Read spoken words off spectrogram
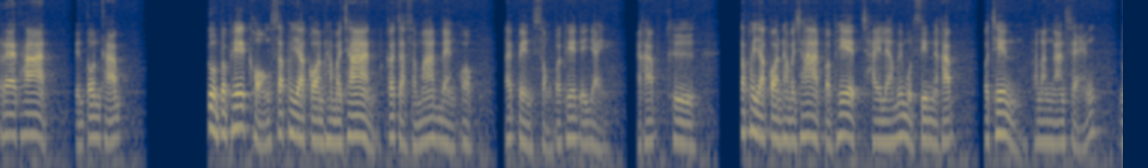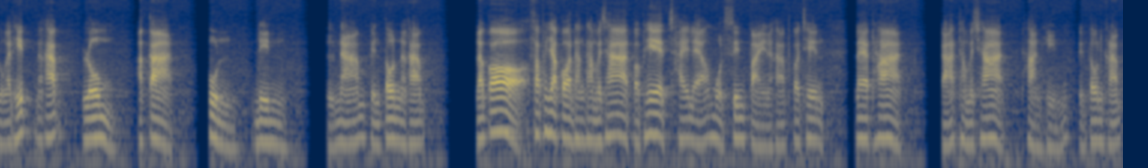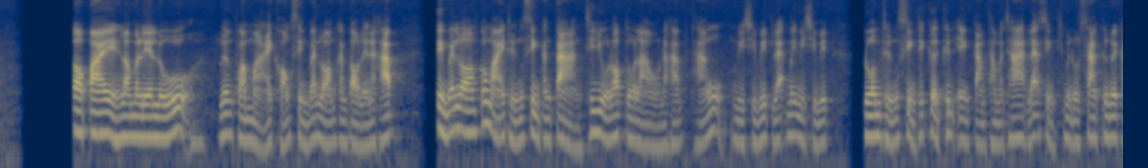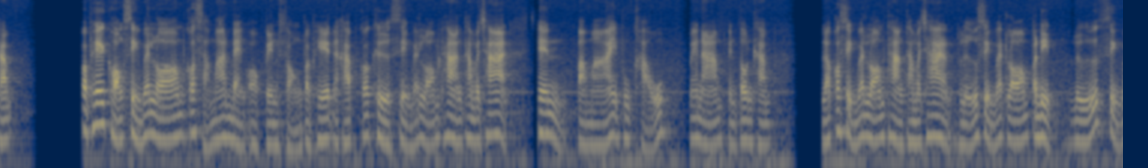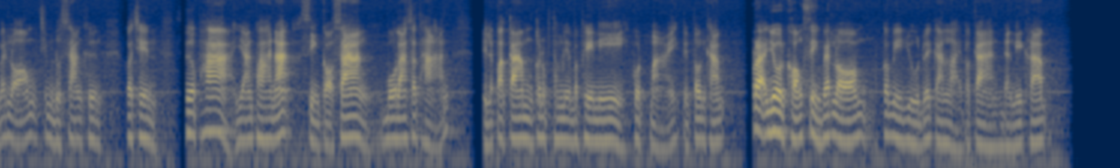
แร่ธาตุเป็นต้นครับ ส่วนประเภทของทรัพยากรธรรมชาติก็จะสามารถแบ่งออกได้เป็น 2 ประเภทใหญ่ๆนะครับ คือทรัพยากรธรรมชาติประเภทใช้แล้วไม่หมดสิ้นนะครับ ก็เช่น พลังงานแสงดวงอาทิตย์นะครับ ลม อากาศ ฝุ่น ดิน หรือน้ำเป็นต้นนะครับ แล้วก็ทรัพยากรทางธรรมชาติประเภทใช้แล้วหมดสิ้นไปนะครับ ก็เช่น แร่ธาตุก๊าซธรรมชาติถ่านหินเป็นต้นครับ ต่อไปเรามาเรียนรู้ เรื่องความหมายของสิ่งแวดล้อมกันต่อเลยนะครับ สิ่งแวดล้อมก็หมายถึงสิ่งต่างๆ ที่อยู่รอบตัวเรานะครับ ทั้งมีชีวิตและไม่มีชีวิต รวมถึงสิ่งที่เกิดขึ้นเองตามธรรมชาติ และสิ่งที่มนุษย์สร้างขึ้นด้วยครับ ประเภทของสิ่งแวดล้อมก็สามารถแบ่งออกเป็น 2 ประเภทนะครับ ก็คือสิ่งแวดล้อมทางธรรมชาติ เช่น ป่าไม้ภูเขา แม่น้ำเป็นต้นครับแล้วก็สิ่งแวดล้อมทางธรรมชาติ หรือสิ่งแวดล้อมประดิษฐ์ หรือสิ่งแวดล้อมที่มนุษย์สร้างขึ้น ก็เช่น สื้อผ้ายานพาหนะ สิ่งก่อสร้าง โบราณสถาน ศิลปกรรมขนบธรรมเนียมประเพณี กฎหมายเป็นต้นครับ ประโยชน์ของสิ่งแวดล้อมก็มีอยู่ด้วยการหลายประการดังนี้ครับ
